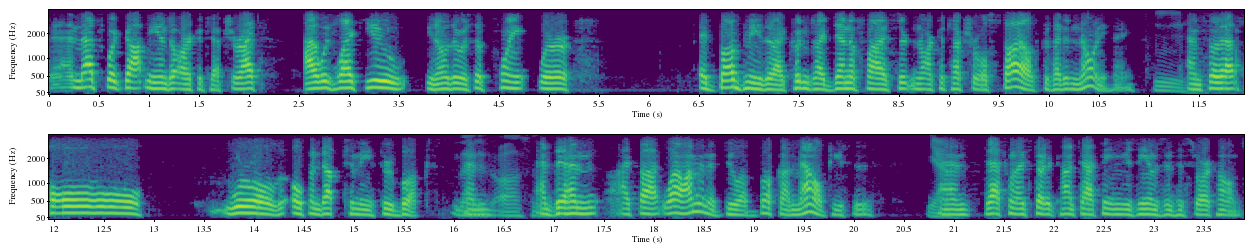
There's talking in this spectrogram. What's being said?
and that's what got me into architecture. I I was like you, you know, there was a point where it bugged me that I couldn't identify certain architectural styles because I didn't know anything. Hmm. And so that whole world opened up to me through books. That is and, awesome. And then I thought, wow, I'm going to do a book on mantelpieces. Yeah. And that's when I started contacting museums and historic homes.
